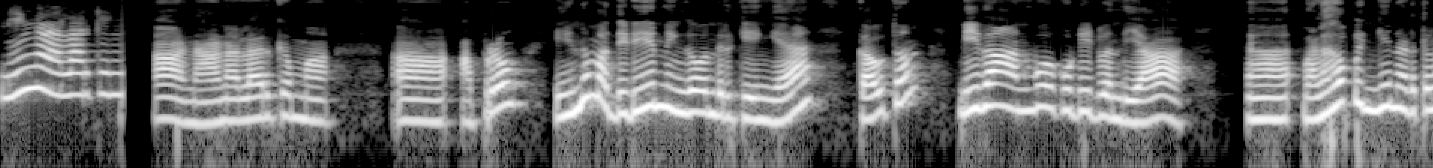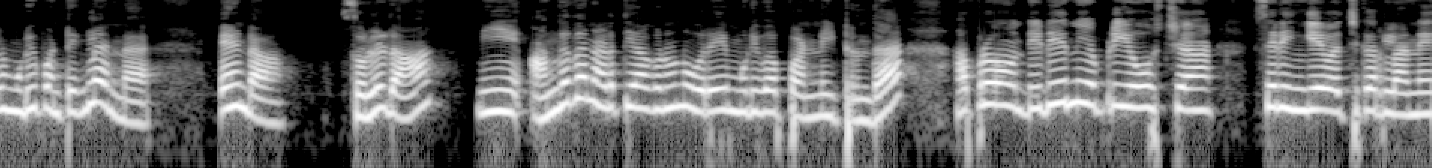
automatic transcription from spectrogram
நீங்க நல்லா இருக்கீங்க. ஆ நான் நல்லா இருக்கேம்மா. ஆ, அப்புறம் என்னம்மா திடீர்னு இங்கே வந்திருக்கீங்க? கௌதம் நீ தான் அன்புவை கூட்டிகிட்டு வந்தியா? ஆ, வளகாப்பு இங்கே நடத்தல முடிவு பண்ணிட்டீங்களா என்ன? ஏண்டா சொல்லுடா நீ அங்கே தான் நடத்தி ஆகணும்னு ஒரே முடிவாக பண்ணிட்டு இருந்த. அப்புறம் திடீர்னு எப்படி யோசிச்சேன் சரி இங்கே வச்சுக்கறலான்னு.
